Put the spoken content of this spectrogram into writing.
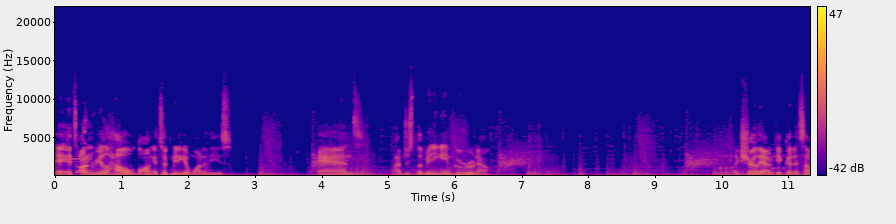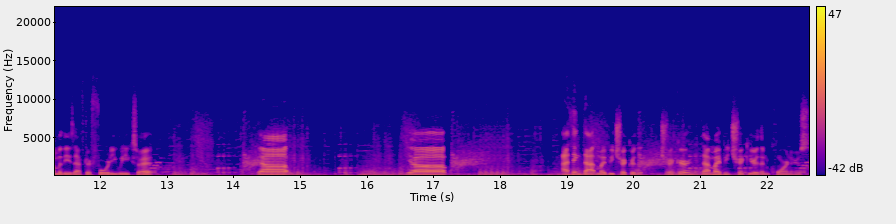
It's unreal how long it took me to get one of these. And I'm just the minigame guru now. Like, surely I would get good at some of these after 40 weeks, right? Yup. Yup. I think that might be tricker. Th- tricker? That might be trickier than corners.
